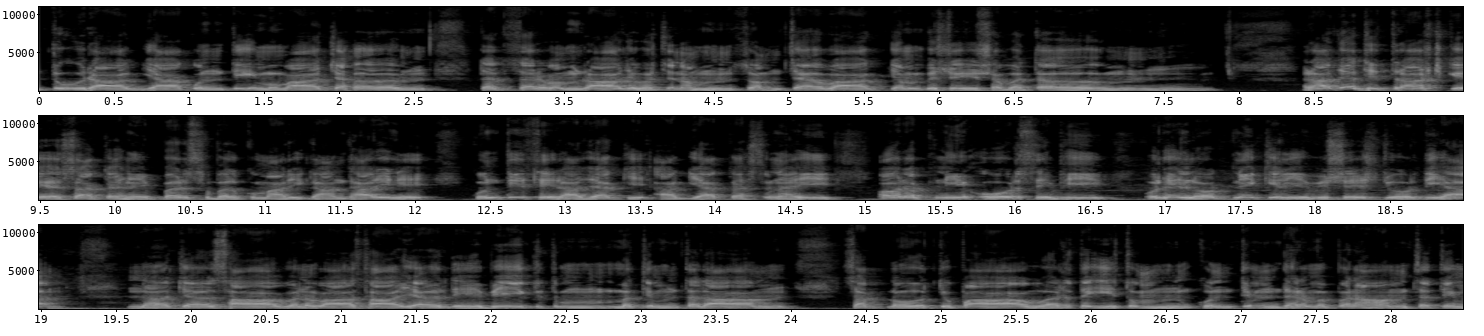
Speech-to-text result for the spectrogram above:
तू राजा कुंती मुवाच। तत्सर्व राजवचनम स्व च वाक्यम विशेषवत। राजा धित्राष्ट्र के ऐसा कहने पर सुबल कुमारी गांधारी ने कुंती से राजा की आज्ञा कह सुनाई और अपनी ओर से भी उन्हें लौटने के लिए विशेष ज़ोर दिया। न च सा देवी कृतमतिम तदा शक्नोत्युपावर्तयितुम कुंतीम धर्मपराम सतीम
